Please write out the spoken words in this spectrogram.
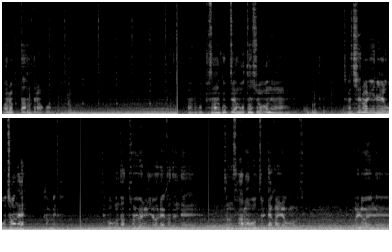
어렵다 하더라고. 아, 그리고 부산 국제 모터쇼는 제가 7월 1일 오전에 갑니다. 대부분 다 토요일, 일요일에 가던데 저는 사람 없을 때 가려고 월요일에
